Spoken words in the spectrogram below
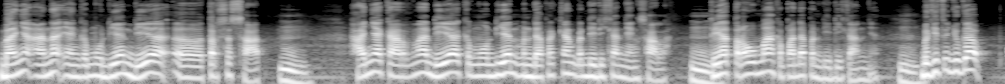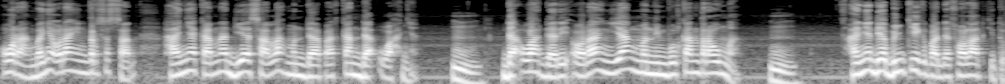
banyak anak yang kemudian dia eh, tersesat Hmm. hanya karena dia kemudian mendapatkan pendidikan yang salah. Hmm. Dia trauma kepada pendidikannya. Hmm. Begitu juga orang, banyak orang yang tersesat hanya karena dia salah mendapatkan dakwahnya. Hmm. Dakwah dari orang yang menimbulkan trauma. Hmm. Hanya dia benci kepada sholat gitu.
